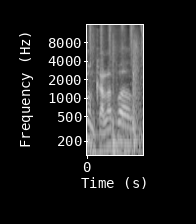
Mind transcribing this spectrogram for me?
Για Ρόδον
